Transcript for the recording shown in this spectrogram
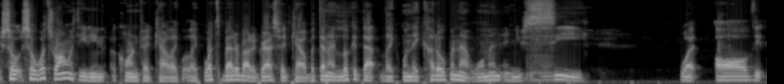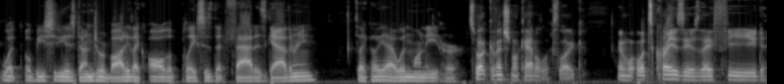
so so what's wrong with eating a corn fed cow? Like like what's better about a grass fed cow? But then I look at that like when they cut open that woman and you see what all the what obesity has done to her body, like all the places that fat is gathering. It's like, oh yeah, I wouldn't want to eat her. It's what conventional cattle looks like. And what's crazy is they feed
